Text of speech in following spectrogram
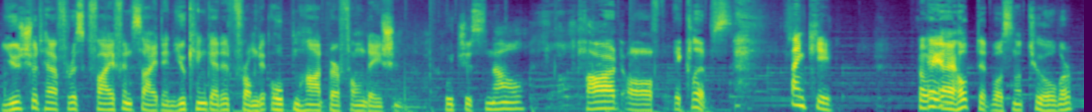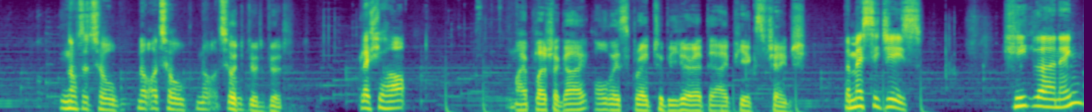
you should have RISC-V inside and you can get it from the Open Hardware Foundation, which is now part of Eclipse. Thank you. Oh, Hey, yeah. I hope that was not too over. Not at all. Not at all. Not at all. Good, good, good. Bless your heart. My pleasure, Guy. Always great to be here at the ipXchange. The message is keep learning,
